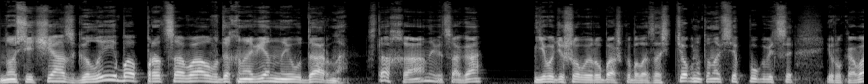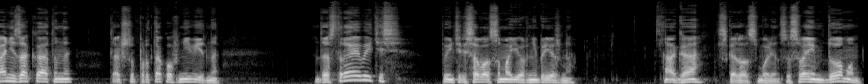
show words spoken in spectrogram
но сейчас Глыба процевал вдохновенно и ударно. Стахановец, ага. Его дешевая рубашка была застегнута на все пуговицы, и рукава не закатаны, так что протоков не видно. «Достраивайтесь», — поинтересовался майор небрежно. «Ага», — сказал Смолин, — «со своим домом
